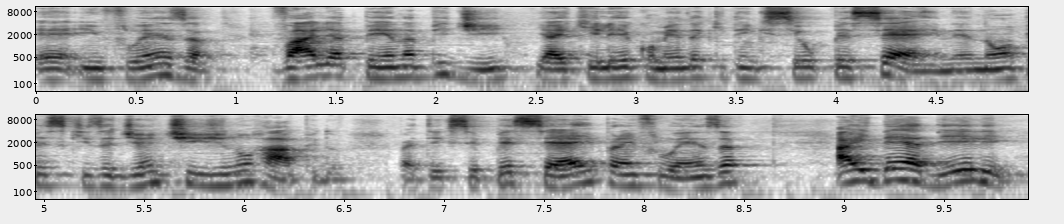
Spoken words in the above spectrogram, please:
é, influenza, vale a pena pedir. E aí que ele recomenda que tem que ser o PCR, né? Não a pesquisa de antígeno rápido. Vai ter que ser PCR para influenza. A ideia dele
